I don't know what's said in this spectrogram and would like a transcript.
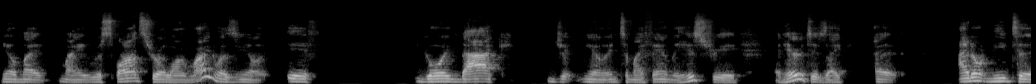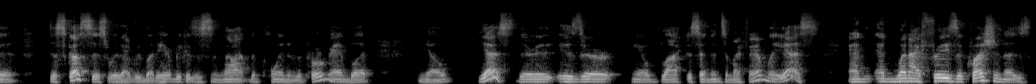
you know my my response to her along line was you know if going back you know into my family history and heritage like i i don't need to discuss this with everybody here because this is not the point of the program but you know yes there is there you know black descendants in my family? Yes. And and when i phrase the question as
